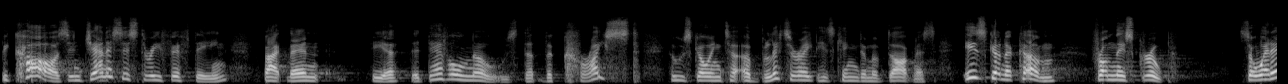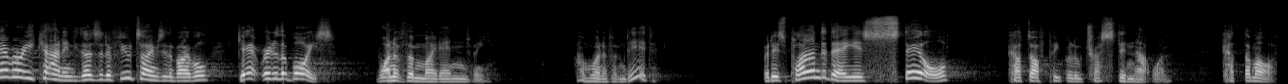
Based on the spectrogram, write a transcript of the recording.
Because in Genesis 3:15, back then here, the devil knows that the Christ who's going to obliterate his kingdom of darkness is going to come from this group. So whenever he can, and he does it a few times in the Bible, get rid of the boys. One of them might end me. And one of them did. But his plan today is still cut off people who trust in that one. Cut them off.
